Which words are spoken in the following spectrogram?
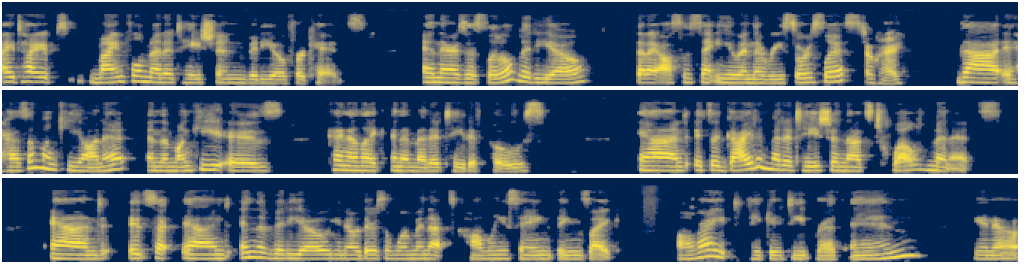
I typed mindful meditation video for kids. And there's this little video that I also sent you in the resource list Okay. that it has a monkey on it. And the monkey is kind of like in a meditative pose. And it's a guided meditation that's 12 minutes. And it's and in the video, you know, there's a woman that's calmly saying things like, all right, take a deep breath in, you know,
